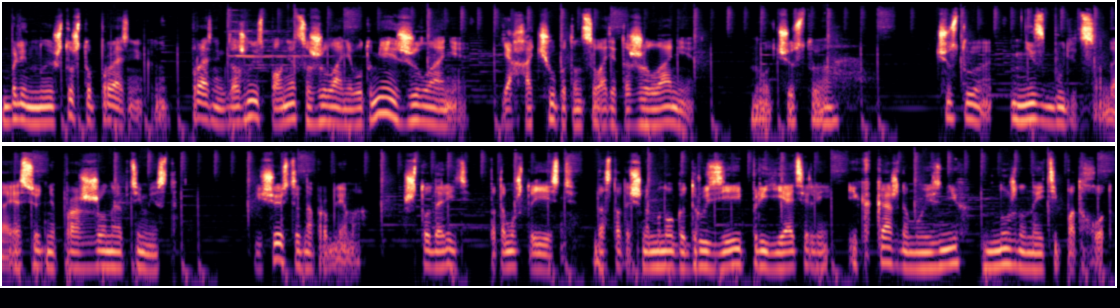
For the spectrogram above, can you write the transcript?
Блин, ну и что, что праздник? Праздник должны исполняться желания. Вот у меня есть желание. Я хочу потанцевать это желание. Ну вот чувствую, чувствую, не сбудется. Да, я сегодня прожженный оптимист. Еще есть одна проблема. Что дарить? Потому что есть достаточно много друзей, приятелей, и к каждому из них нужно найти подход.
